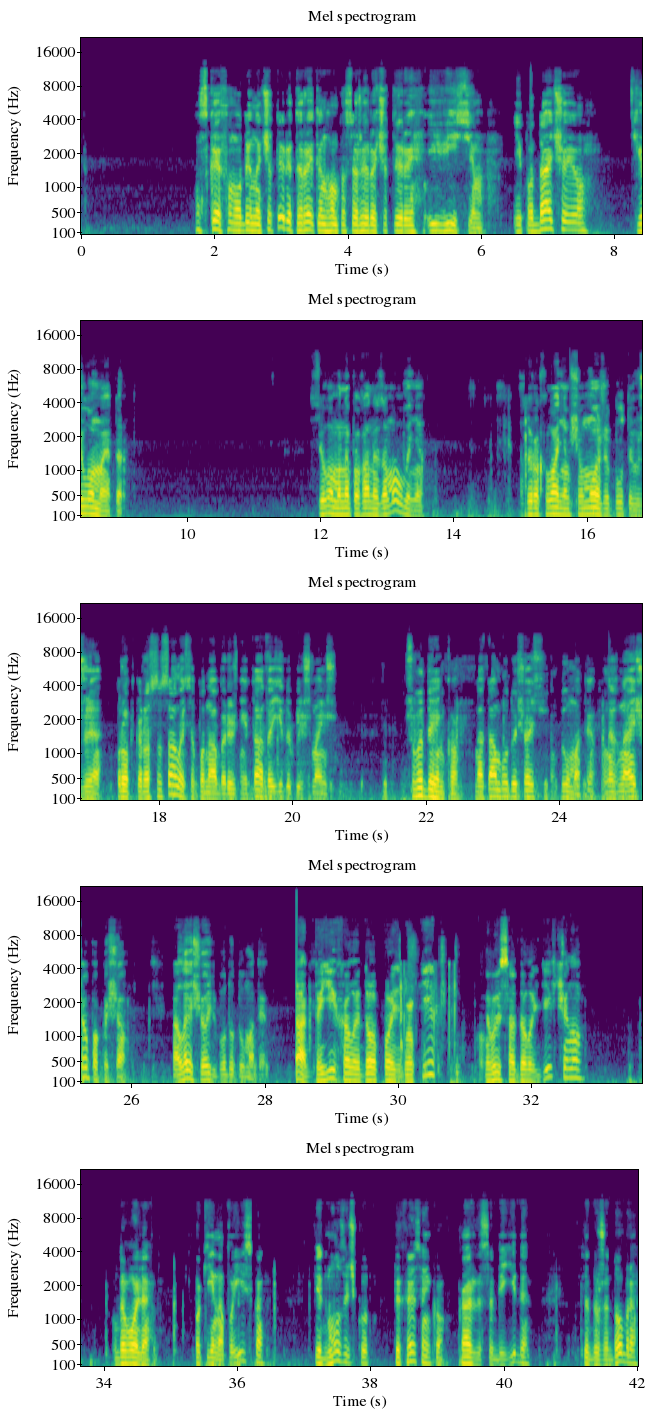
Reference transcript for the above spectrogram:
З кефом 1,4 та рейтингом пасажира 4,8 і подачею кілометр. В цілому непогане замовлення. З урахуванням, що може бути вже пробки розсосалися по набережній, та доїду більш-менш швиденько. А там буду щось думати. Не знаю що поки що, але щось буду думати. Так, доїхали до Поздняків, висадили дівчину. Доволі спокійна поїздка. Під музичку, тихесенько, кожен собі їде. Це дуже добре.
